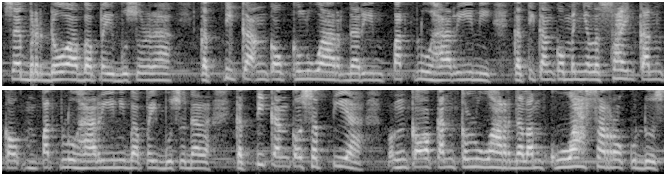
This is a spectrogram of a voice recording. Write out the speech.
Saya berdoa Bapak Ibu Saudara ketika engkau keluar dari 40 hari ini, ketika engkau menyelesaikan engkau 40 hari ini Bapak Ibu Saudara, ketika engkau setia, engkau akan keluar dalam kuasa Roh Kudus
